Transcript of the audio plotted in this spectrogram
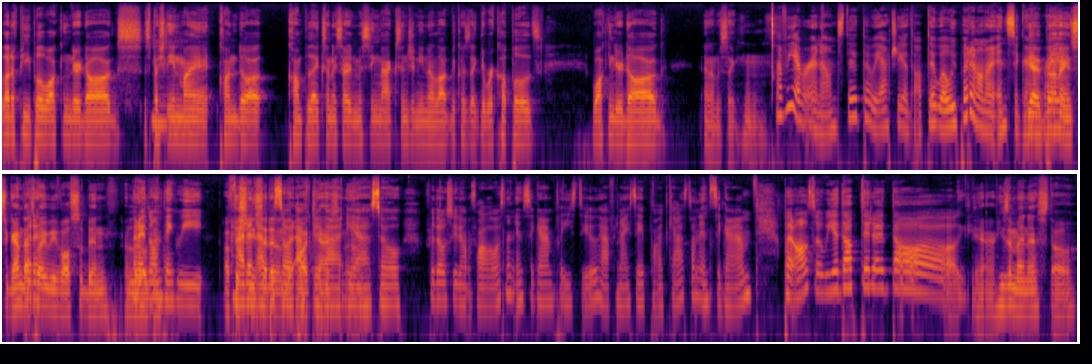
a lot of people walking their dogs, especially in Mm. my condo. complex, and I started missing Max and Janina a lot because like there were couples walking their dog, and I'm just like, hmm. Have we ever announced it that we actually adopted? Well, we put it on our Instagram. yeah, we put it on our? Instagram. That's But why we've also been a But I don't bit think we had an said it on episode the after podcast. that. no. Yeah. So for those who don't follow us on Instagram, please do have a nice day podcast on Instagram. But also, we adopted a dog. Yeah, he's a menace though.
